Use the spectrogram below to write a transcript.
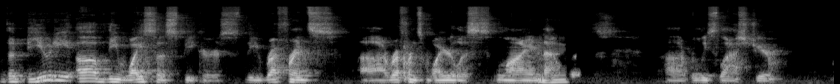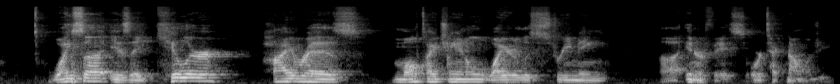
the beauty of the WISA speakers, the reference uh, reference wireless line that Mhm. was uh, released last year. WISA is a killer high res multi-channel wireless streaming uh, interface or technology,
